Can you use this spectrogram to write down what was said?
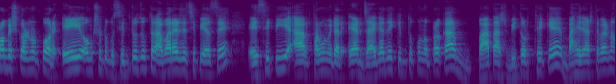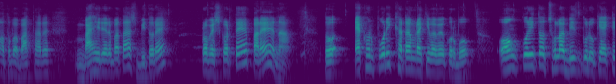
প্রবেশ করানোর পর এই অংশটুকু ছিদ্রযুক্ত রাবারের যে সিপি আছে, এই সিপি আর থার্মোমিটার এর জায়গা দিয়ে কিন্তু কোনো প্রকার বাতাস ভিতর থেকে বাইরে আসতে পারে না অথবা বাতার বাহিরের বাতাস ভিতরে প্রবেশ করতে পারে না। তো এখন পরীক্ষাটা আমরা কীভাবে করব? অঙ্কুরিত ছোলা বীজগুলোকে একটি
